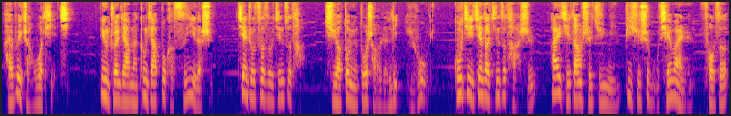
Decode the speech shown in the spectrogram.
还未掌握铁器。令专家们更加不可思议的是，建筑这座金字塔需要动用多少人力与物力？估计建造金字塔时，埃及当时居民必须是五千万人，否则。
